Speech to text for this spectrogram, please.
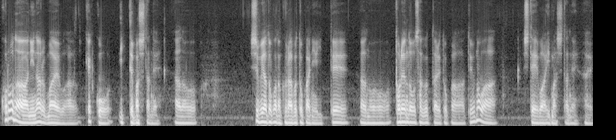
コロナになる前は結構行ってましたね。あの渋谷とかのクラブとかに行ってあのトレンドを探ったりとかっていうのは してはいましたね。はい。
